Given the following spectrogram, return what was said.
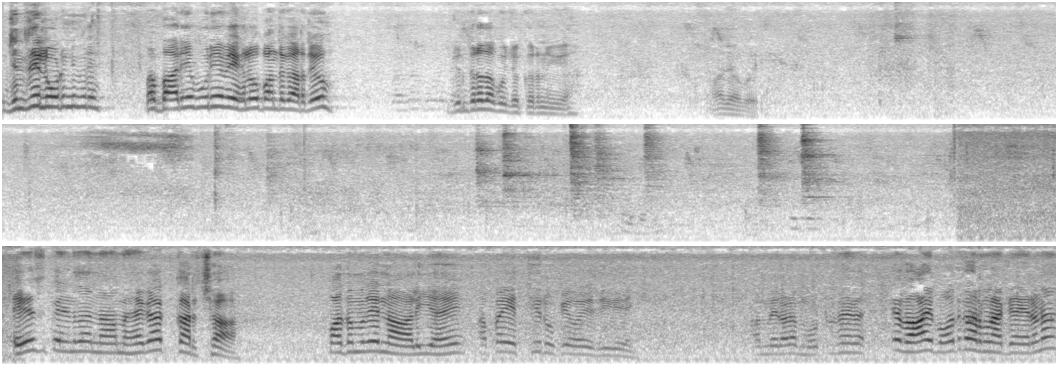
ਜਿੰਦ ਦੀ ਲੋੜ ਨਹੀਂ ਵੀਰੇ। ਬਸ ਬਾਰੀਆਂ ਪੂਰੀਆਂ ਵੇਖ ਲਓ ਬੰਦ ਕਰ ਦਿਓ। ਜਿੰਦਰ ਦਾ ਕੋਈ ਚੱਕਰ ਨਹੀਂ ਹੈ। ਆ ਜਾ ਬਾਈ। ਇਸ ਪਿੰਡ ਦਾ ਨਾਮ ਹੈਗਾ ਕਰਛਾ। ਪਦਮ ਦੇ ਨਾਲ ਹੀ ਆ ਇਹ। ਆਪਾਂ ਇੱਥੇ ਰੁਕੇ ਹੋਏ ਸੀਗੇ। ਆ ਮੇਰੇ ਵਾਲਾ ਮੋਟਰਸਾਈਕਲ ਇਹ ਆਵਾਜ਼ ਬਹੁਤ ਕਰਨ ਲੱਗ ਗਿਆ ਯਾਰ ਨਾ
